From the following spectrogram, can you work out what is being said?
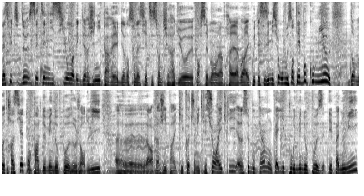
La suite de cette émission avec Virginie Paré, bien dans son assiette, c'est sur Nutri Radio. Et forcément, après avoir écouté ces émissions, vous vous sentez beaucoup mieux dans votre assiette. On parle de ménopause aujourd'hui. Euh, alors Virginie Paré, qui est coach en nutrition, a écrit euh, ce bouquin, Mon cahier pour une ménopause épanouie.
